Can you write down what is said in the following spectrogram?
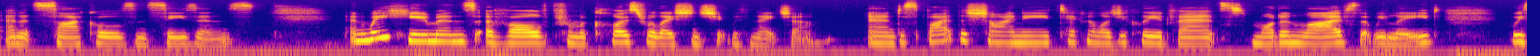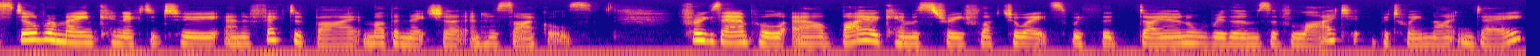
and its cycles and seasons. And we humans evolved from a close relationship with nature. And despite the shiny, technologically advanced, modern lives that we lead, we still remain connected to and affected by Mother Nature and her cycles. For example, our biochemistry fluctuates with the diurnal rhythms of light between night and day,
